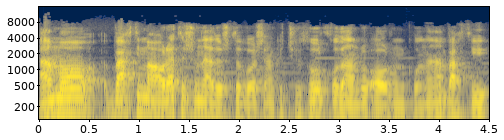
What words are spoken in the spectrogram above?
اما وقتی مهارتش رو نداشته باشم که چطور خودم رو آروم کنم وقتی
